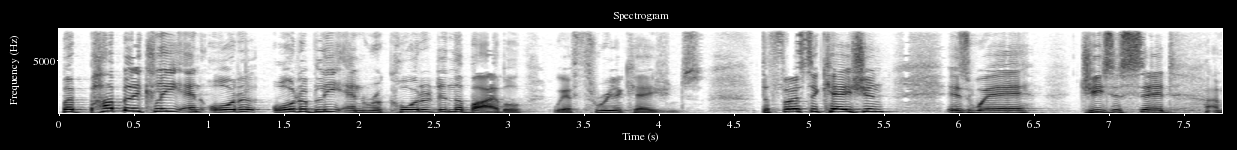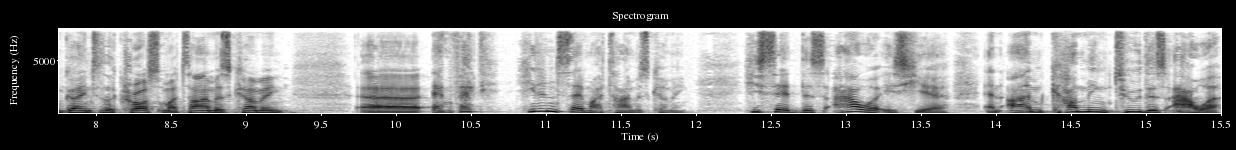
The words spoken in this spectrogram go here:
But publicly and audibly and recorded in the Bible, we have three occasions. The first occasion is where Jesus said, I'm going to the cross, my time is coming. Uh, in fact, he didn't say, My time is coming. He said, This hour is here, and I'm coming to this hour.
